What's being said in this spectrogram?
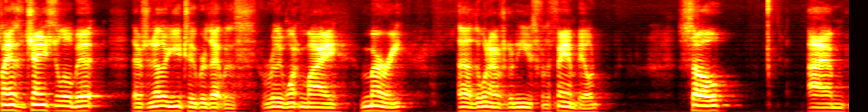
plans have changed a little bit. There's another YouTuber that was really wanting my Murray, uh, the one I was going to use for the fan build. So I'm,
